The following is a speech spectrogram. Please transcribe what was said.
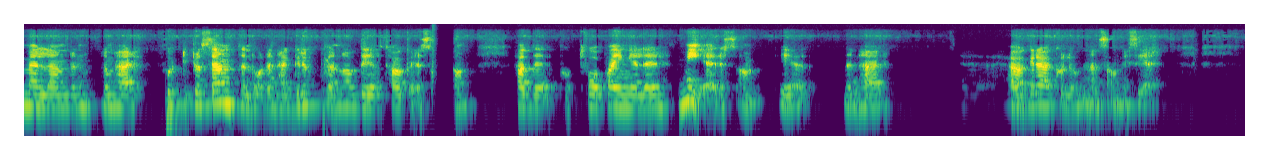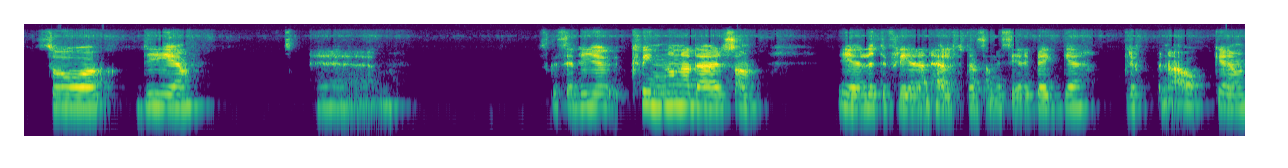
mellan den, de här 40 procenten då, den här gruppen av deltagare som hade två poäng eller mer som är den här eh, högra kolumnen som ni ser. Så det Eh, ska säga, det är ju kvinnorna där som är lite fler än hälften som ni ser i bägge grupperna. Och, eh,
